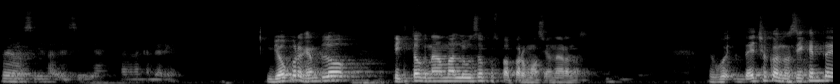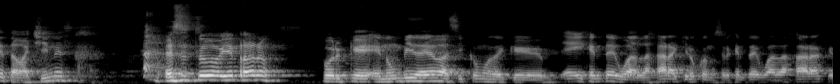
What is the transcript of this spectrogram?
Pero sí, la desidia también la cambiaría. Yo, por ejemplo, TikTok nada más lo uso pues para promocionarnos. De hecho, conocí gente de tabachines. Eso estuvo bien raro. Porque en un video así como de que, hey, gente de Guadalajara, quiero conocer gente de Guadalajara, que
